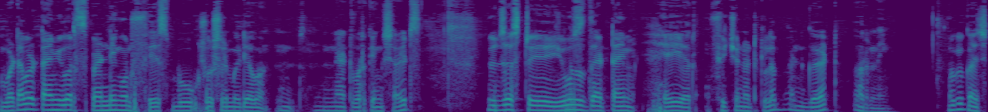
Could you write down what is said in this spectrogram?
Whatever time you are spending on facebook social media networking sites you just uh, use that time here futurenet club and get earning okay guys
